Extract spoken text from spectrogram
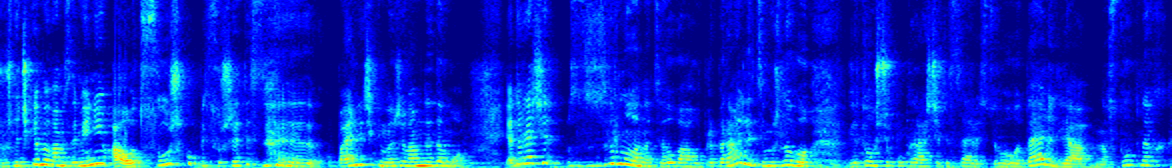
Рушнички ми вам замінюємо, а от сушку підсушити е, купальнички ми вже вам не дамо. Я, до речі, звернула на це увагу прибиральниці, можливо, для того, щоб покращити сервіс цього готелю для наступних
